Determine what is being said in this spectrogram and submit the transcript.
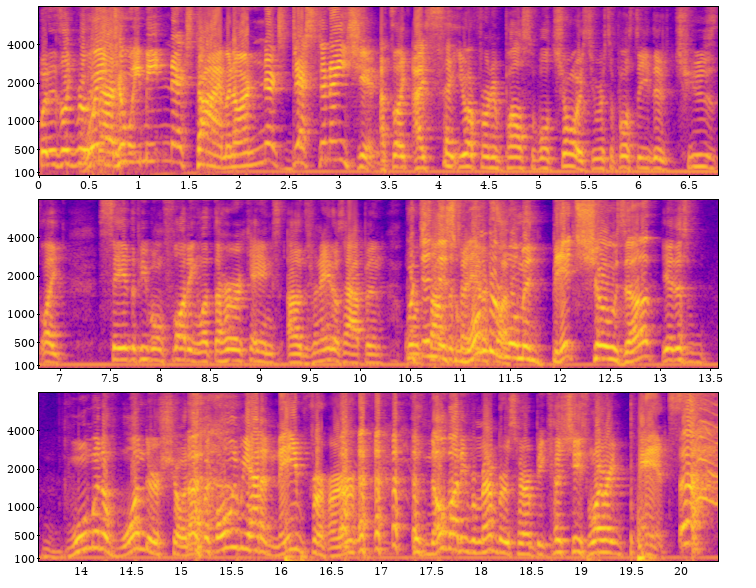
But it's like really Wait bad. till we meet next time in our next destination. It's like I set you up for an impossible choice. You were supposed to either choose like save the people in flooding, let the hurricanes, uh, the tornadoes happen, or But then this the Wonder flood. Woman bitch shows up. Yeah, this woman of wonder showed up. if only we had a name for her, because nobody remembers her because she's wearing pants.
